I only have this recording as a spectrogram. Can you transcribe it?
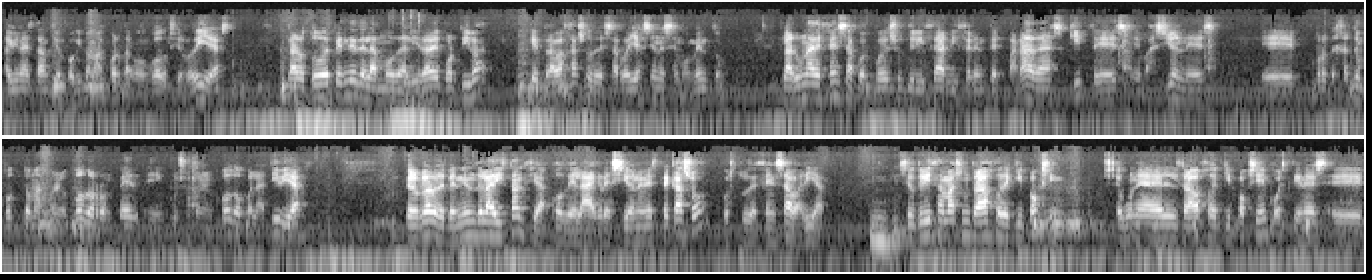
hay una distancia un poquito más corta con codos y rodillas. Claro, todo depende de la modalidad deportiva que trabajas o desarrollas en ese momento. Claro, una defensa, pues puedes utilizar diferentes paradas, quites, evasiones, eh, protegerte un poquito más con el codo, romper incluso con el codo, con la tibia. Pero claro, dependiendo de la distancia o de la agresión en este caso, pues tu defensa varía. Se utiliza más un trabajo de kickboxing. Según el trabajo de kickboxing, pues tienes eh,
